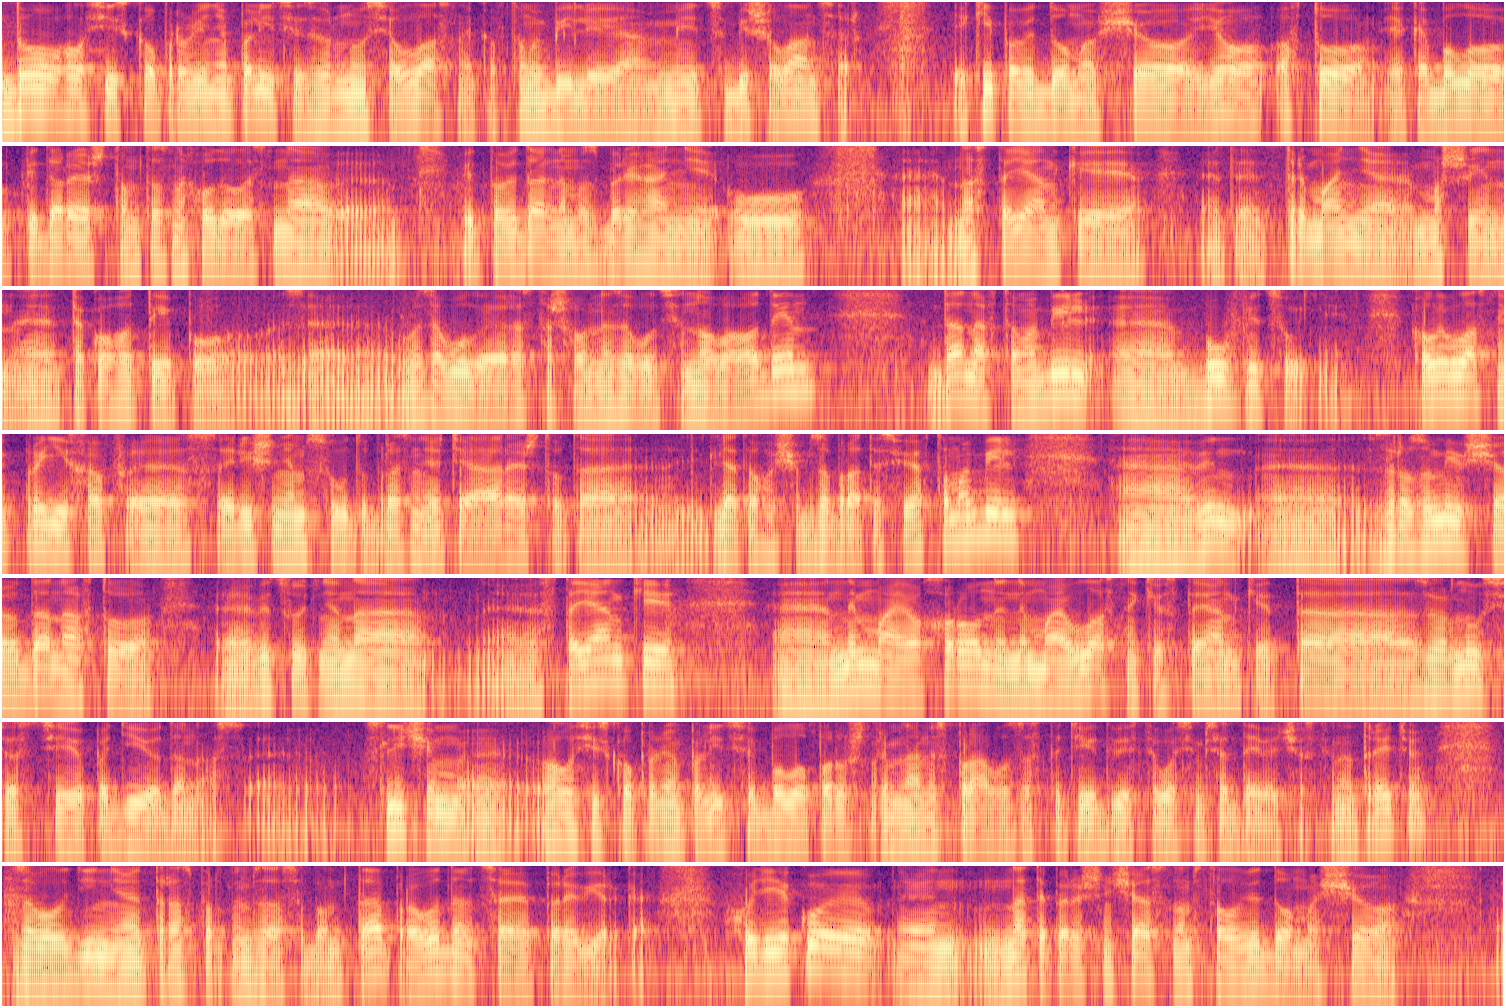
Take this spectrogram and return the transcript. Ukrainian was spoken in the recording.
До Голосійського управління поліції звернувся власник автомобіля Mitsubishi Lancer, який повідомив, що його авто, яке було під арештом та знаходилось на е, відповідальному зберіганні у, на стоянки е, тримання машин е, такого типу, е, за вули- розташований за вулиці Нова 1, даний автомобіль е, був відсутній. Коли власник приїхав е, з рішенням суду про зняття арешту та для того, щоб забрати свій автомобіль, е, він е, зрозумів, що дане авто е, відсутнє на е, стоянці, е, немає охорони, немає власників стоянки та звернувся з цією подією до нас. Е, Слідчим е, Голосійського управління поліції було порушено кримінальну справу за статтею 289 частина 3 за володіння транспортним засобом та проводиться перевірка, в ході якої е, на теперішній час нам стало відомо, що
